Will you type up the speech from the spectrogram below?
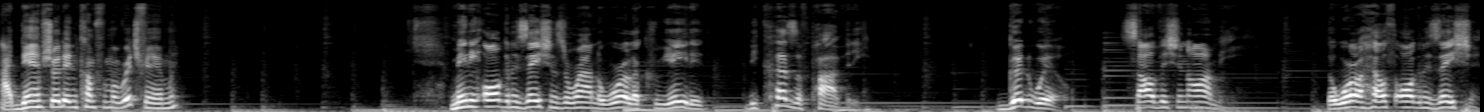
I damn sure didn't come from a rich family. Many organizations around the world are created because of poverty. Goodwill, Salvation Army, the World Health Organization,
